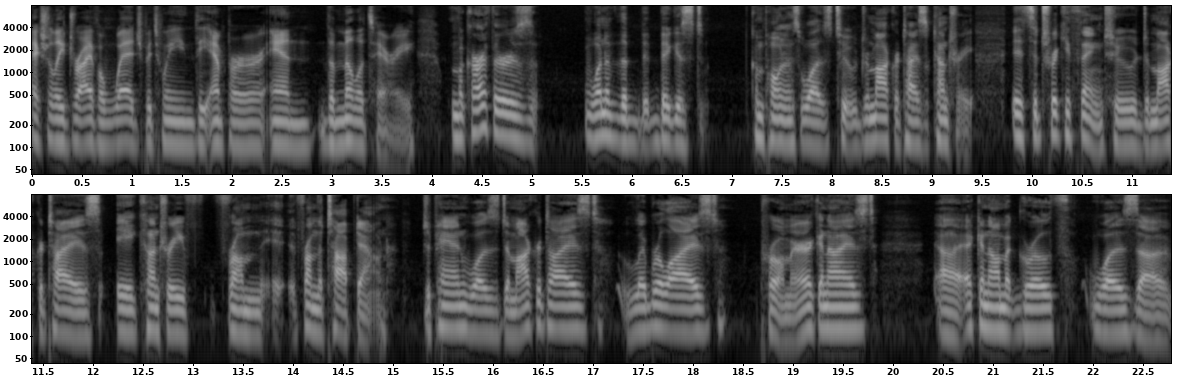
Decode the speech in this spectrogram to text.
actually drive a wedge between the emperor and the military. MacArthur's one of the b- biggest components was to democratize the country. It's a tricky thing to democratize a country f- from from the top down. Japan was democratized, liberalized, pro-Americanized. Uh, economic growth was uh,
